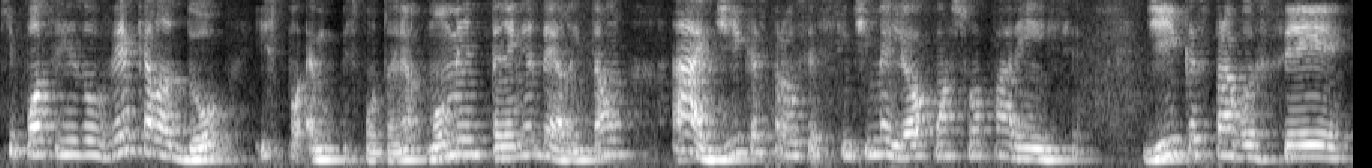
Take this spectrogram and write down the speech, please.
que possa resolver aquela dor é, espontânea, momentânea dela. Então, ah, dicas para você se sentir melhor com a sua aparência. Dicas para você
